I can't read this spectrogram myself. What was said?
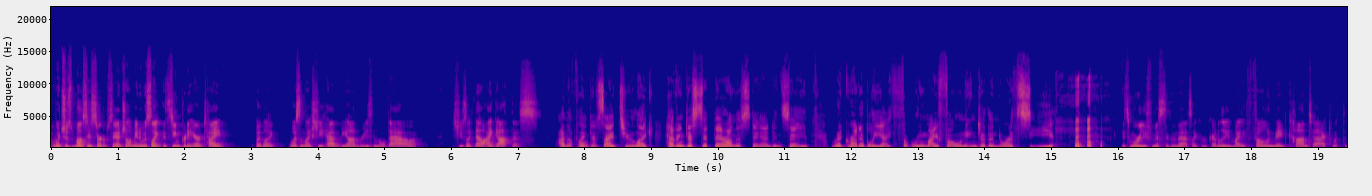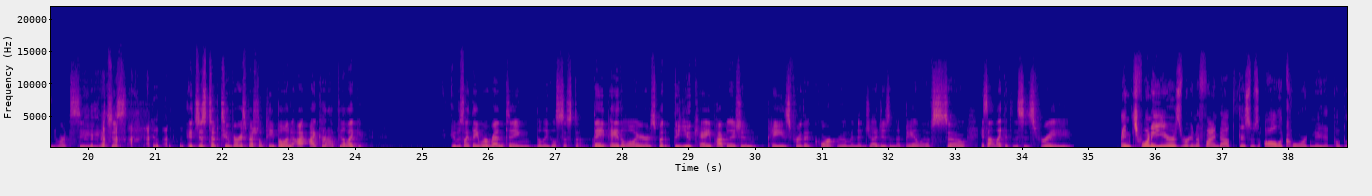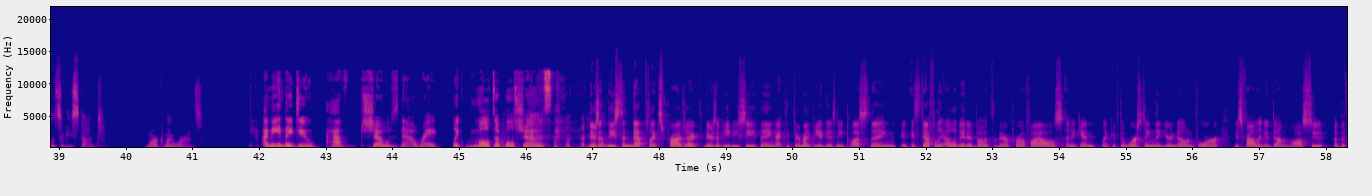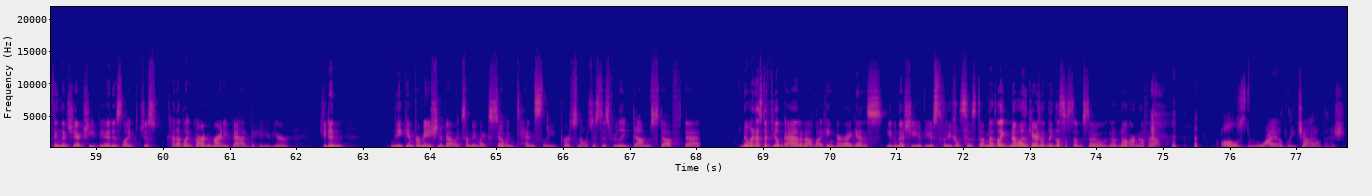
which was mostly circumstantial. I mean, it was like, it seemed pretty airtight, but like, wasn't like she had beyond reasonable doubt. She's like, no, I got this on the plaintiff side too like having to sit there on the stand and say regrettably i threw my phone into the north sea it's more euphemistic than that it's like regrettably my phone made contact with the north sea it just it just took two very special people and i, I kind of feel like it was like they were renting the legal system. They pay the lawyers, but the UK population pays for the courtroom and the judges and the bailiffs. So it's not like this is free in 20 years, we're going to find out that this was all a coordinated publicity stunt. Mark my words. I mean, they do have shows now, right? Like multiple shows. There's at least a Netflix project. There's a BBC thing. I think there might be a Disney Plus thing. It's definitely elevated both of their profiles. And again, like if the worst thing that you're known for is filing a dumb lawsuit, but the thing that she actually did is like just kind of like garden variety bad behavior. She didn't leak information about like something like so intensely personal. It's just this really dumb stuff that no one has to feel bad about liking her, I guess, even though she abused the legal system. But like no one cares about the legal system, so no harm, no foul. All just wildly childish.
